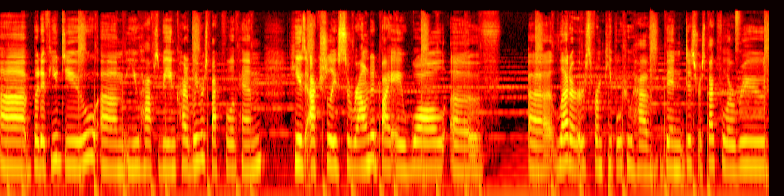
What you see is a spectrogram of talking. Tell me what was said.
Uh, but if you do, um, you have to be incredibly respectful of him. He is actually surrounded by a wall of uh, letters from people who have been disrespectful or rude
